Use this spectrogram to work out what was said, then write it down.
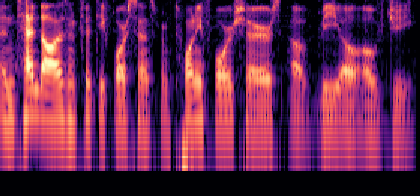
and $10.54 from 24 shares of VOOG.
